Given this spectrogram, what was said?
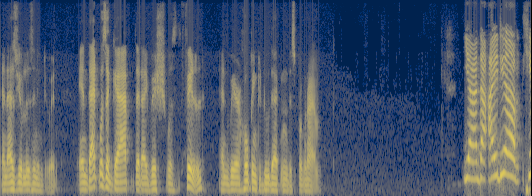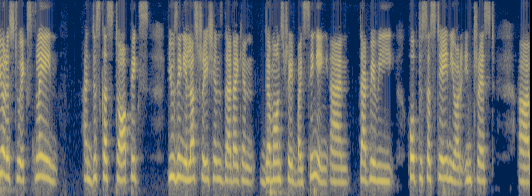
and as you're listening to it. And that was a gap that I wish was filled and we're hoping to do that in this program. Yeah, the idea here is to explain and discuss topics using illustrations that I can demonstrate by singing, and that way we hope to sustain your interest, uh,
